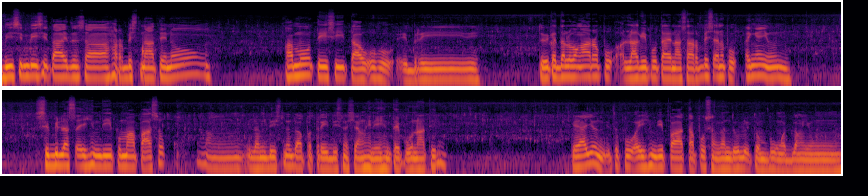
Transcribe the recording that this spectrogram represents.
busy busy tayo dun sa harvest natin nung kamote, sitaw, uho, every tuwing kadalawang araw po, lagi po tayo nasa harvest. Ano po? Ay ngayon, si Bilas ay hindi pumapasok ng ilang days na, dapat 3 days na siyang hinihintay po natin. Kaya yun, ito po ay hindi pa tapos hanggang dulo. Itong bungad lang yung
